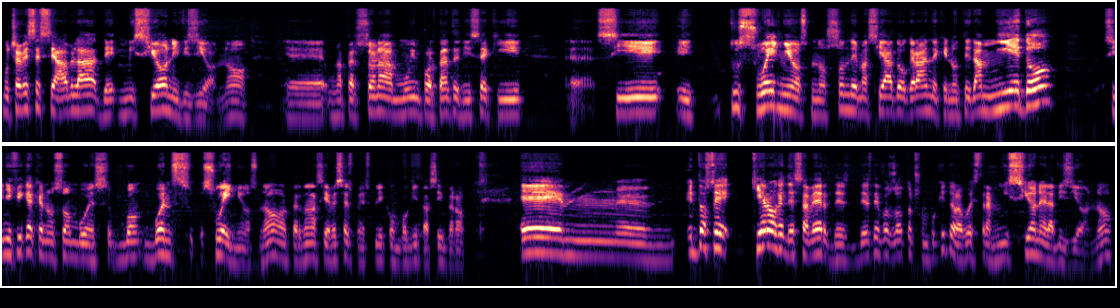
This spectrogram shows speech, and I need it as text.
Muchas veces se habla de misión y visión, ¿no? Eh, una persona muy importante dice que eh, si tus sueños no son demasiado grandes, que no te dan miedo, significa que no son buenos, buenos sueños, ¿no? Perdona si a veces me explico un poquito así, pero... Em, eh, entonces, quiero saber desde vosotros un poquito la vuestra misión y la visión, ¿no?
